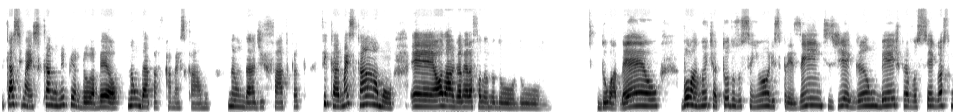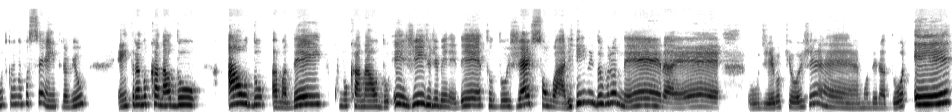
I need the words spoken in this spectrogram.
ficasse mais calmo, me perdoa, Abel, não dá para ficar mais calmo, não dá de fato para ficar mais calmo. É, olha lá a galera falando do, do, do Abel. Boa noite a todos os senhores presentes. Diegão, um beijo para você. Gosto muito quando você entra, viu? Entra no canal do Aldo Amadei, no canal do Egídio de Benedetto, do Gerson Guarino e do Bruneira. É, o Diego que hoje é moderador e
